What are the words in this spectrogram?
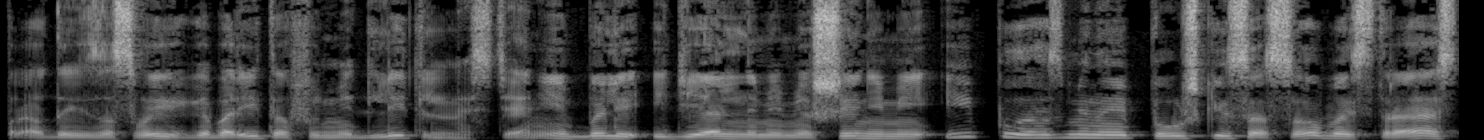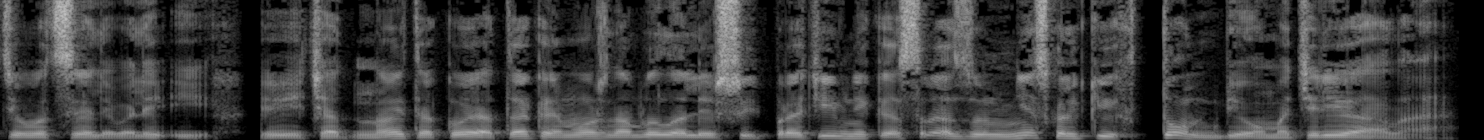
Правда, из-за своих габаритов и медлительности они были идеальными мишенями, и плазменные пушки с особой страстью выцеливали их. Ведь одной такой атакой можно было лишить противника сразу нескольких тонн биоматериала.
